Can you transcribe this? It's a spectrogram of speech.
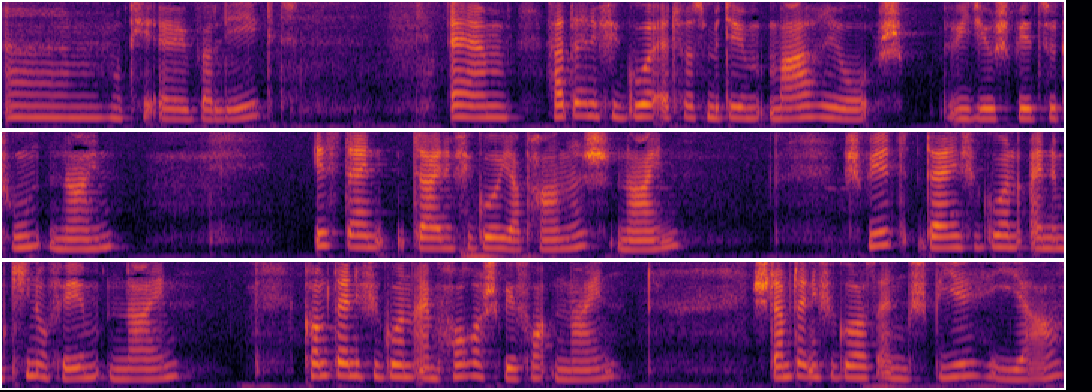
Ähm, okay, er überlegt. Ähm, hat deine Figur etwas mit dem Mario-Videospiel zu tun? Nein. Ist dein, deine Figur japanisch? Nein. Spielt deine Figur in einem Kinofilm? Nein. Kommt deine Figur in einem Horrorspiel vor? Nein. Stammt deine Figur aus einem Spiel? Ja.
